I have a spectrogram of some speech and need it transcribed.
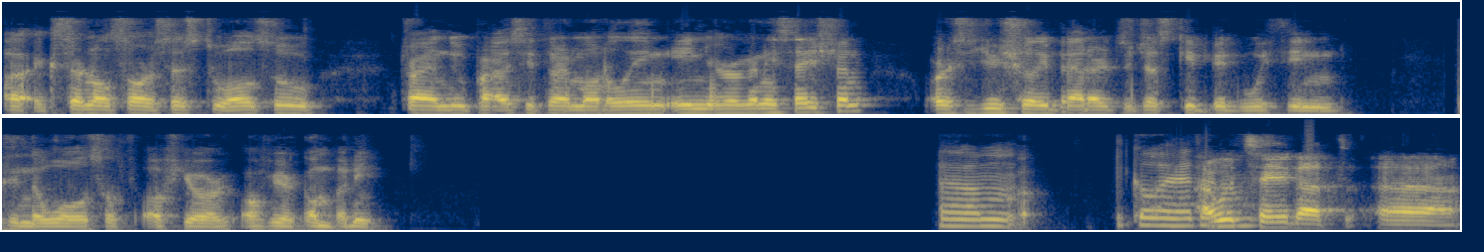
uh, external sources to also try and do privacy threat modeling in your organization, or is it usually better to just keep it within within the walls of, of your of your company? Um, go ahead. I would say that uh,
